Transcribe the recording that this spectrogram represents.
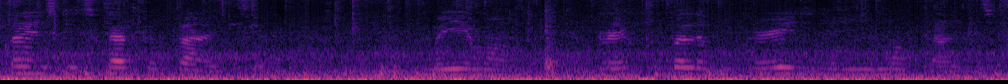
Українські цукерки Франції. Ми їмо. Ми їх купили в Україні і їмо Франції.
